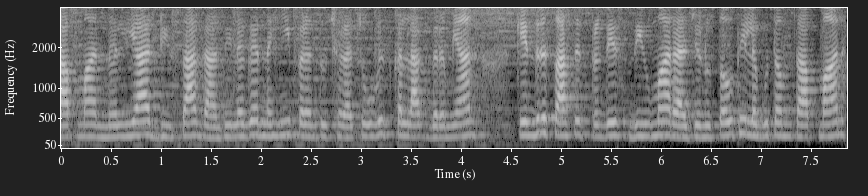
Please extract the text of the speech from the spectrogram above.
તાપમાન નલિયા, ડીસા, ગાંધીનગર નહીં, પરંતુ છેલ્લા ચોવીસ કલાક દરમિયાન કેન્દ્ર શાસિત પ્રદેશ દીવમાં રાજ્યનું સૌથી લઘુત્તમ તાપમાન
